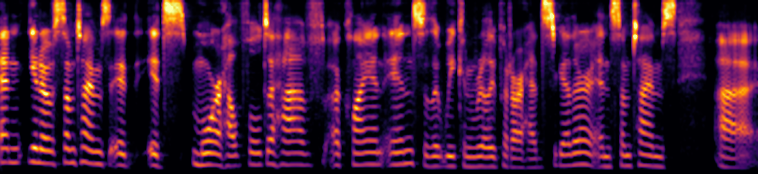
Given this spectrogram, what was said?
and you know sometimes it it's more helpful to have a client in so that we can really put our heads together. And sometimes uh,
